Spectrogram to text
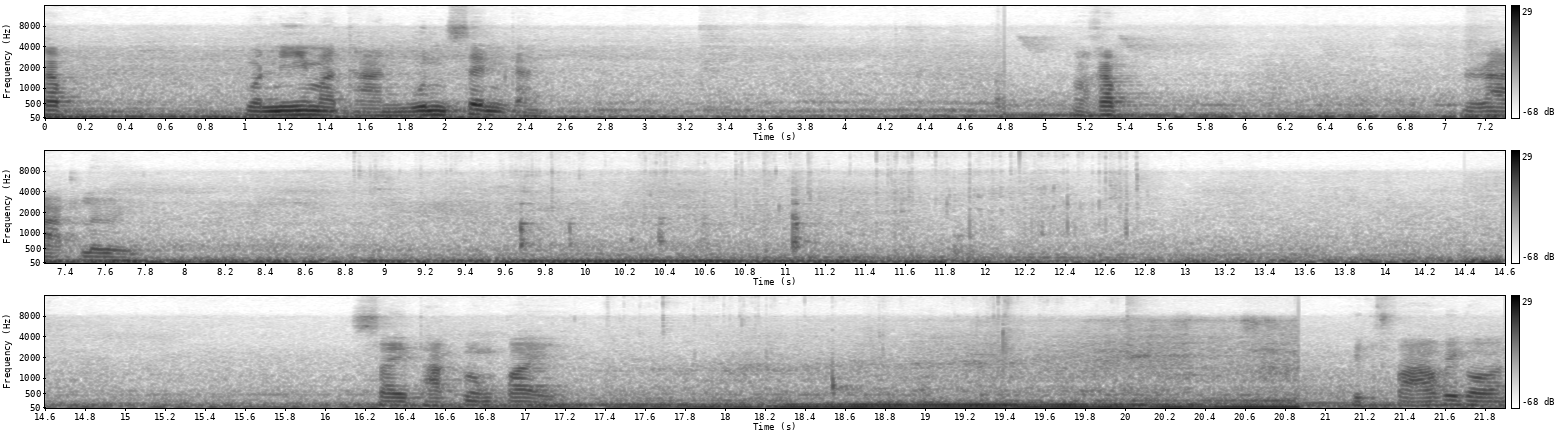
ครับ วันนี้มาทานวุ้นเส้นกันมาครับ ราดเลย ใส่ผักลงไป ปิดฝาไปก่อน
